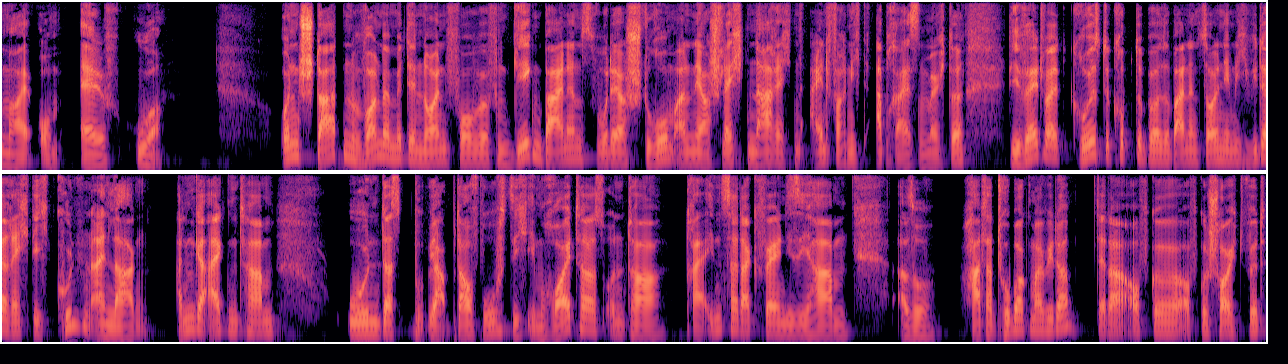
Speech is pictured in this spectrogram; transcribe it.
Mai um 11 Uhr. Und starten wollen wir mit den neuen Vorwürfen gegen Binance, wo der Strom an ja, schlechten Nachrichten einfach nicht abreißen möchte. Die weltweit größte Kryptobörse Binance soll nämlich widerrechtlich Kundeneinlagen angeeignet haben. Und das, ja, darauf beruft sich eben Reuters unter drei Insiderquellen, die sie haben. Also harter Tobak mal wieder, der da aufge, aufgescheucht wird.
